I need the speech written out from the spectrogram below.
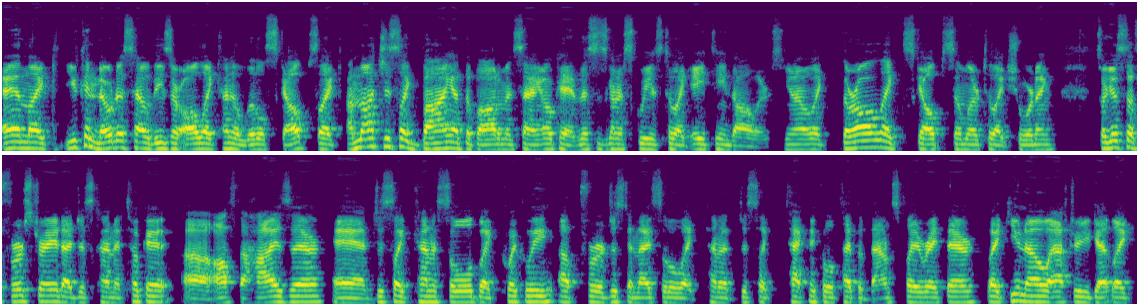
and like you can notice how these are all like kind of little scalps. Like I'm not just like buying at the bottom and saying, okay, this is gonna squeeze to like eighteen dollars. You know, like they're all like scalps similar to like shorting. So I guess the first trade, I just kind of took it uh, off the highs there and just like kind of sold like quickly up for just a nice little like kind of just like technical type of bounce play right there. Like, you know, after you get like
